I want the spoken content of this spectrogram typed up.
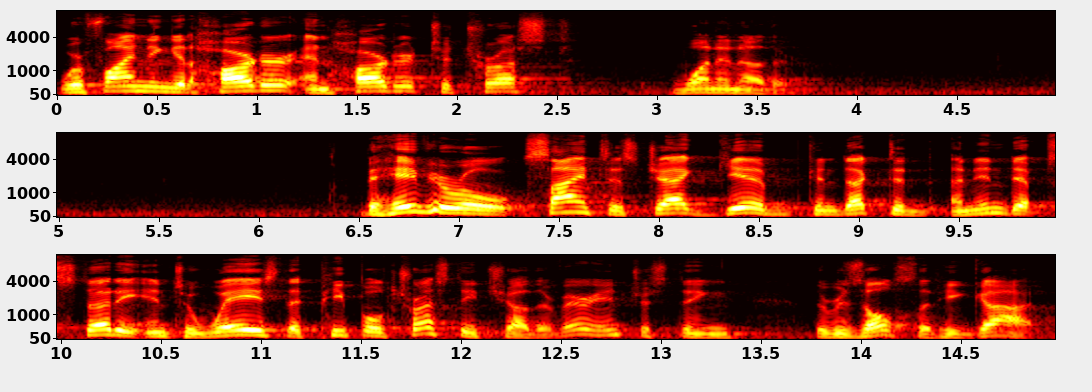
We're finding it harder and harder to trust one another. Behavioral scientist Jack Gibb conducted an in-depth study into ways that people trust each other. Very interesting, the results that he got.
